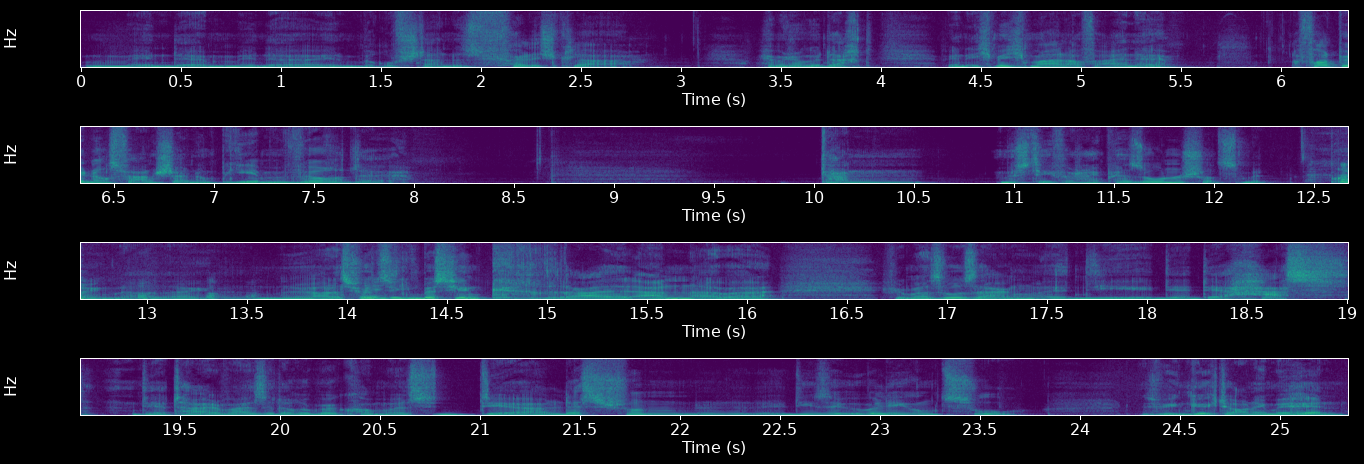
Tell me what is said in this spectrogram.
in der, in der, im Berufsstand, das ist völlig klar. Ich habe mir schon gedacht, wenn ich mich mal auf eine Fortbildungsveranstaltung begeben würde, dann müsste ich wahrscheinlich Personenschutz mitbringen. ja, das hört sich ein bisschen krall an, aber ich will mal so sagen, die, der, der Hass, der teilweise darüber gekommen ist, der lässt schon diese Überlegung zu. Deswegen gehe ich da auch nicht mehr hin.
